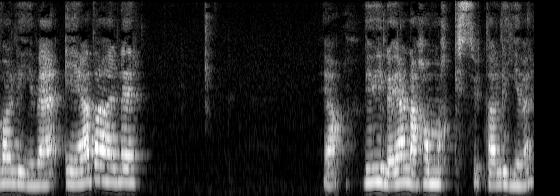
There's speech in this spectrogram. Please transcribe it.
hva livet er, da, eller Ja, vi vil jo gjerne ha maks ut av livet.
